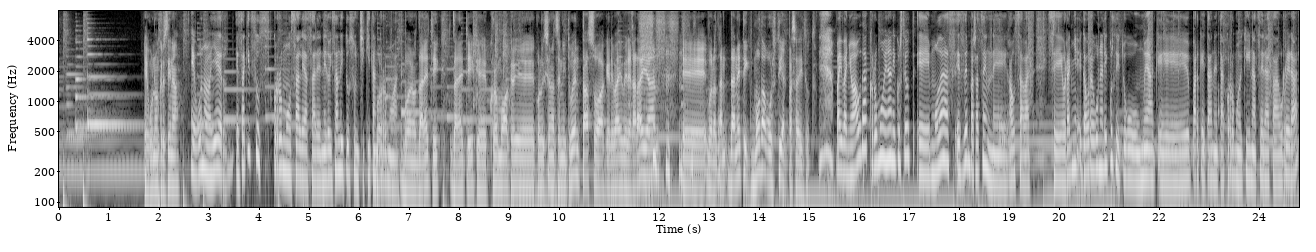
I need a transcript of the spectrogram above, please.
Egunon, Kristina. egun oier, ezakitzuz kromo zalea zaren, edo izan dituzun txikitan kromoak. Bueno, danetik, danetik, eh, kromoak eh, kolekzionatzen dituen, tazoak ere bai bere garaian, eh, bueno, dan, danetik moda guztiak pasa ditut. Bai, baino hau da, kromoenan ikuste dut, e, modaz ez den pasatzen e, gauza bat. Ze orain gaur egun ere ikusten ditugu umeak e, parketan eta kromoekin atzera eta aurrera,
